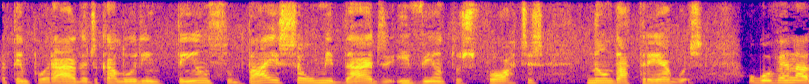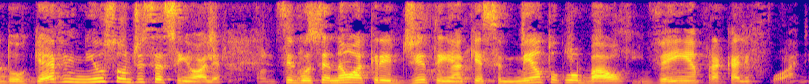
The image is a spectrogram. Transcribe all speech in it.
A temporada de calor intenso, baixa umidade e ventos fortes não dá tréguas. O governador Gavin Newsom disse assim: olha, se você não acredita em aquecimento global, venha para a Califórnia.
